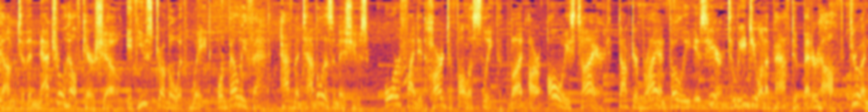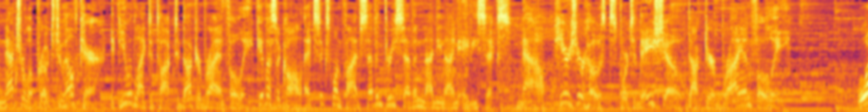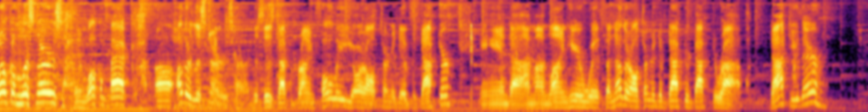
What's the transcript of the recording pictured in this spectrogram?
Welcome to the Natural Healthcare Show. If you struggle with weight or belly fat, have metabolism issues, or find it hard to fall asleep but are always tired, Dr. Brian Foley is here to lead you on a path to better health through a natural approach to healthcare. If you would like to talk to Dr. Brian Foley, give us a call at 615 737 9986. Now, here's your hosts for today's show, Dr. Brian Foley. Welcome, listeners, and welcome back, uh, other listeners. Uh, this is Dr. Brian Foley, your alternative doctor, and uh, I'm online here with another alternative doctor, Dr. Rob. Doc, you there?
